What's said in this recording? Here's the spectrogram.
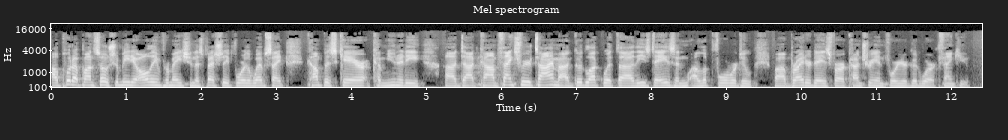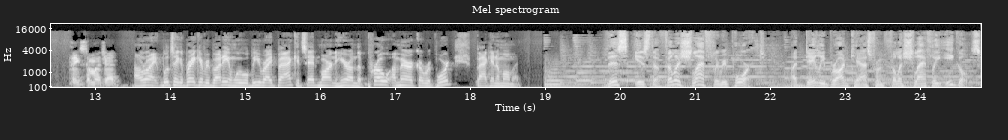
I'll put up on social media all the information, especially for the website compasscarecommunity.com. Thanks for your time. Uh, good luck with uh, these days, and I look forward to uh, brighter days for our country and for your good work. Thank you. Thanks so much, Ed. All right, we'll take a break, everybody, and we will be right back. It's Ed Martin here on the Pro America Report. Back in a moment. This is the Phyllis Schlafly Report, a daily broadcast from Phyllis Schlafly Eagles,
